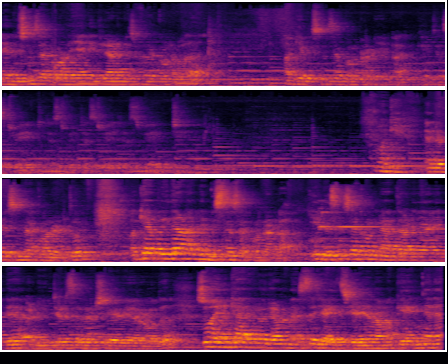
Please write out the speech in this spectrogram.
എന്റെ ബിസിനസ് അക്കൗണ്ട് ഞാൻ ഇതിലാണ് ബിസിനസ് അക്കൗണ്ട് ഉള്ളത്. Okay business account ready okay just wait just wait just wait just wait okay എന്റെ ബിസിനസ് അക്കൗണ്ട് എടുത്തു. ഓക്കെ അപ്പോൾ ഇതാണ് എന്റെ ബിസിനസ് അക്കൗണ്ട് ഉണ്ടോ ഈ ബിസിനസ് അക്കൗണ്ടിനകത്താണ് ഞാൻ എന്റെ ഡീറ്റെയിൽസ് എല്ലാം ഷെയർ ചെയ്യാറുള്ളത്. സോ എനിക്ക് ആരെങ്കിലും ഒരാൾ മെസ്സേജ് അയച്ചു കഴിഞ്ഞാൽ നമുക്ക് എങ്ങനെ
